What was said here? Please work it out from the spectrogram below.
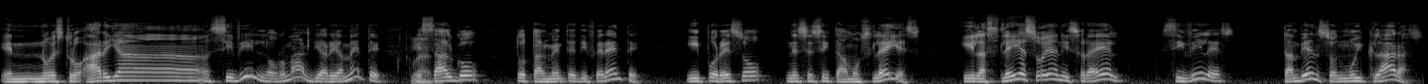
en nuestro área civil normal, diariamente, es algo totalmente diferente. Y por eso necesitamos leyes. Y las leyes hoy en Israel, civiles, también son muy claras.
